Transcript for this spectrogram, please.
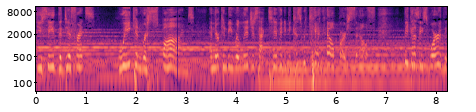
Do you see the difference? We can respond and there can be religious activity because we can't help ourselves because he's worthy.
